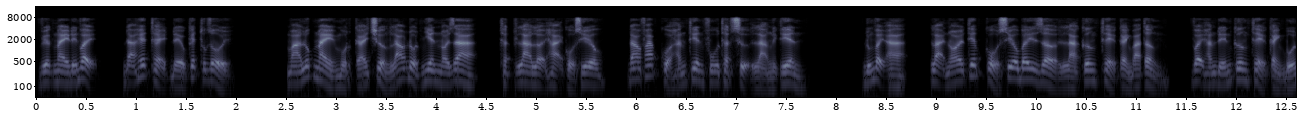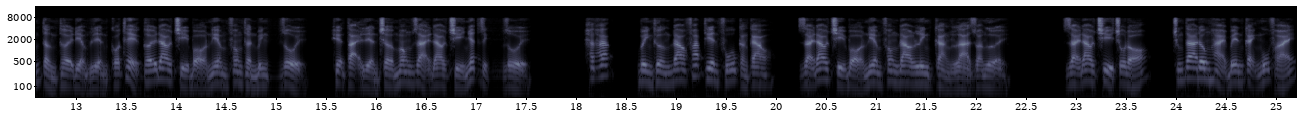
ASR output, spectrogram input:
Việc này đến vậy, đã hết thể đều kết thúc rồi. Mà lúc này một cái trưởng lão đột nhiên nói ra, thật là lợi hại cổ siêu, đao pháp của hắn thiên phú thật sự là người tiên. Đúng vậy à lại nói tiếp cổ siêu bây giờ là cương thể cảnh ba tầng, vậy hắn đến cương thể cảnh bốn tầng thời điểm liền có thể cỡi đao chỉ bỏ niêm phong thần binh rồi, hiện tại liền chờ mong giải đao chỉ nhất dịch rồi. Hắc hắc, bình thường đao pháp thiên phú càng cao, giải đao chỉ bỏ niêm phong đao linh càng là do người. Giải đao chỉ chỗ đó, chúng ta đông hải bên cạnh ngũ phái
